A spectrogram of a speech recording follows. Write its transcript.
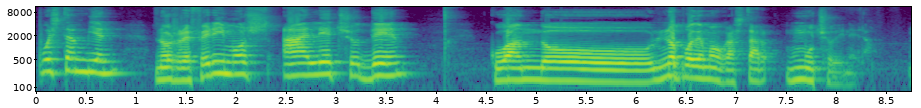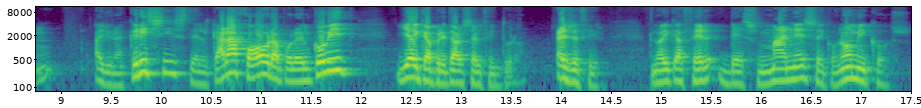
pues también nos referimos al hecho de cuando no podemos gastar mucho dinero hay una crisis del carajo ahora por el COVID y hay que apretarse el cinturón. Es decir, no hay que hacer desmanes económicos,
